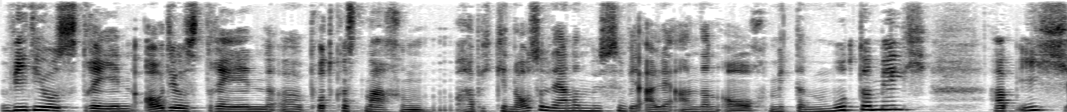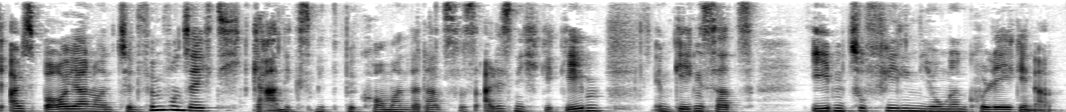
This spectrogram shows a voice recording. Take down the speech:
Videos drehen, Audios drehen, äh, Podcast machen, habe ich genauso lernen müssen wie alle anderen auch. Mit der Muttermilch habe ich als Baujahr 1965 gar nichts mitbekommen, weil da hat es das alles nicht gegeben, im Gegensatz eben zu vielen jungen Kolleginnen.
